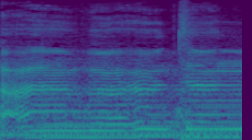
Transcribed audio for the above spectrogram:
عبدا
